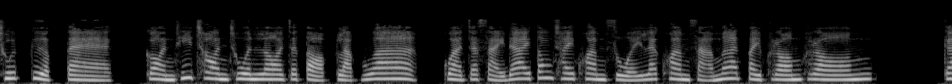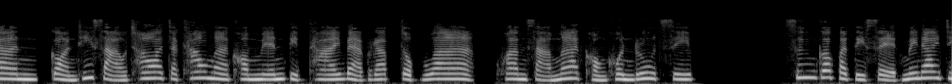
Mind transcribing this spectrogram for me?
ชุดเกือบแตก ก่อนที่ชอนชวนลอจะตอบกลับว่า กว่าจะใส่ได้ต้องใช้ความสวยและความสามารถไปพร้อมๆ กัน ก่อนที่สาวช่อจะเข้ามาคอมเมนต์ปิดท้ายแบบรับจบว่า ความสามารถของคนรูดซิป ซึ่งก็ปฏิเสธไม่ได้จ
